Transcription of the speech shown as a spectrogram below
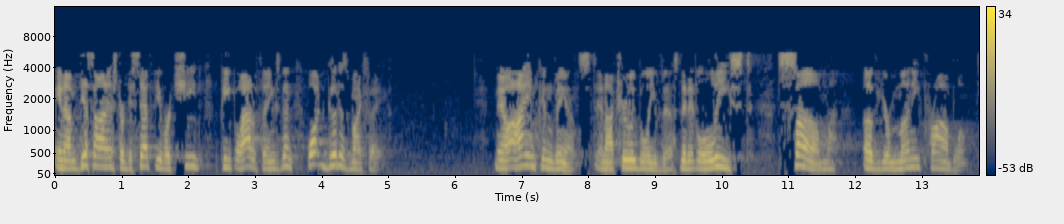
and I'm dishonest or deceptive or cheat people out of things, then what good is my faith? Now, I am convinced, and I truly believe this, that at least some of your money problems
